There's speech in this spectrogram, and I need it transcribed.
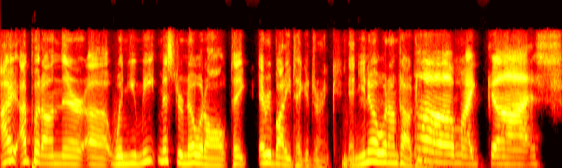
I, I put on there uh, when you meet Mr. Know It All, take everybody take a drink, and you know what I'm talking about. Oh my gosh.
